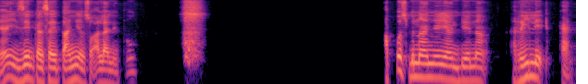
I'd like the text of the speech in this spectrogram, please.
Ya, izinkan saya tanya soalan itu. Apa sebenarnya yang dia nak relatekan?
